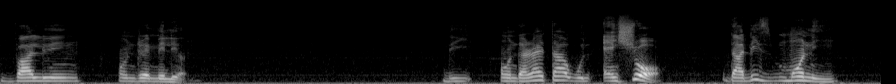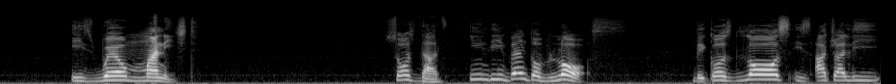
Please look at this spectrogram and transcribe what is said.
valuing 100 million the underwriter will ensure that this money is well managed such that in the event of loss because loss is actually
